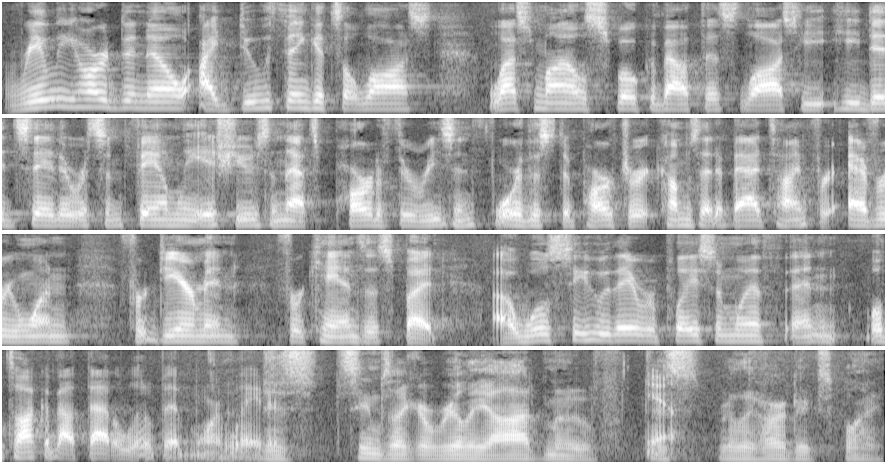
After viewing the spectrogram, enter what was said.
Really hard to know. I do think it's a loss. Les Miles spoke about this loss. He, he did say there were some family issues, and that's part of the reason for this departure. It comes at a bad time for everyone, for Dearmon, for Kansas, but uh, we'll see who they replace him with, and we'll talk about that a little bit more later. It just seems like a really odd move. Yeah. It's really hard to explain.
